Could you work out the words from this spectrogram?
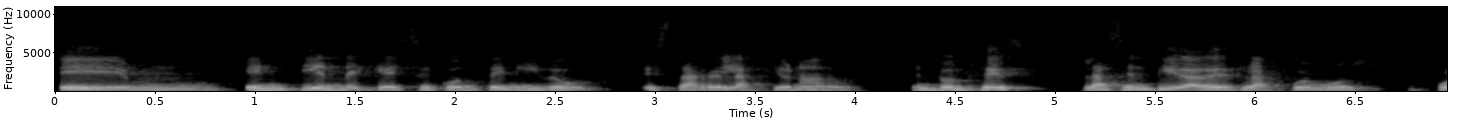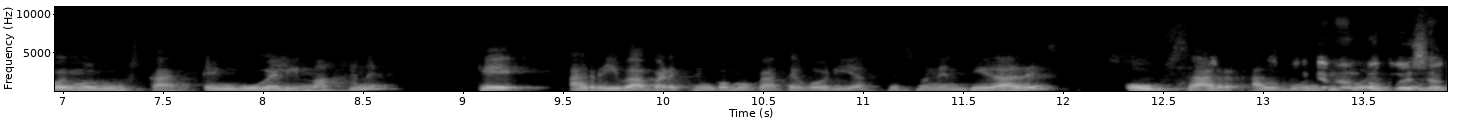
em, entiende que ese contenido está relacionado. Entonces, las entidades las podemos, podemos buscar en Google Imágenes, que arriba aparecen como categorías que son entidades, o usar algún tipo un poco eso,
